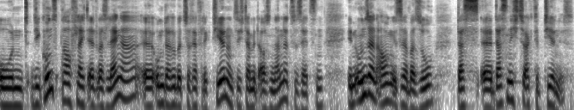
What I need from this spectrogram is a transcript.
Und die Kunst braucht vielleicht etwas länger, äh, um darüber zu reflektieren und sich damit auseinanderzusetzen. In unseren Augen ist es aber so, dass äh, das nicht zu akzeptieren ist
